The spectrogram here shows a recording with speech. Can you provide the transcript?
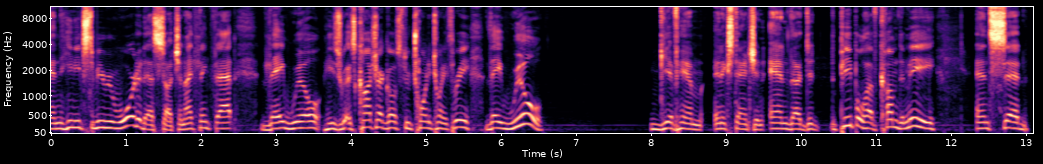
and he needs to be rewarded as such. And I think that they will. his contract goes through 2023. They will give him an extension, and the, the people have come to me and said,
